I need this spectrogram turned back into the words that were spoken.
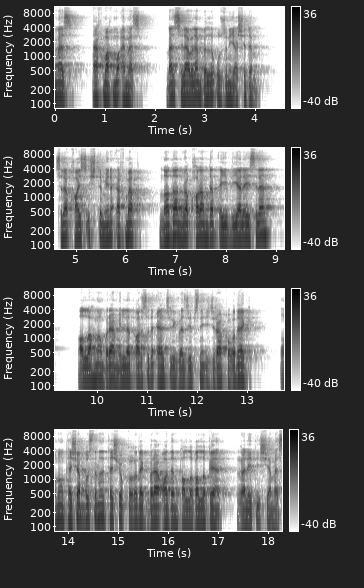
emas ahmoqmu emas man sizlar bilan birga uzun yashadim sizlar qaysi ishda meni ahmoq nodon va qaram deb ayblay allohning biror millat orasida elchilik vazifasini ijro qilgudek uning tashabbuslarini tashviq qilgudek biror odam tanlaganligi g'alati ish emas.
